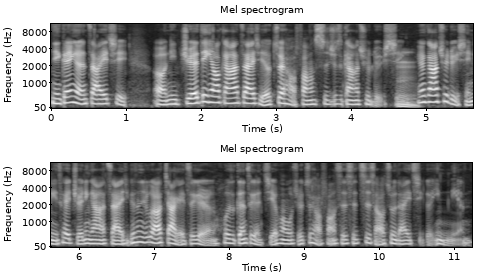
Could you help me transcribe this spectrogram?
你跟一个人在一起。呃，你决定要跟他在一起的最好方式就是跟他去旅行，嗯、因为跟他去旅行，你可以决定跟他在一起。可是你如果要嫁给这个人或者跟这个人结婚，我觉得最好方式是至少住在一起个一年。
